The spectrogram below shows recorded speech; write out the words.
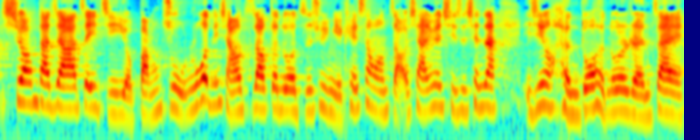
希望大家这一集有帮助。如果你想要知道更多的资讯，也可以上网找一下，因为其实现在已经有很多很多的人在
